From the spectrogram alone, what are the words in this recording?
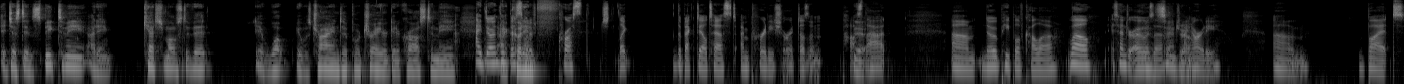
it just didn't speak to me. I didn't catch most of it. It what it was trying to portray or get across to me. I don't I think this would have f- crossed like the Bechdel test. I'm pretty sure it doesn't pass Yeah. that. Um, no people of color. Well, Sandra Oh is a Sandra minority. Um, but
